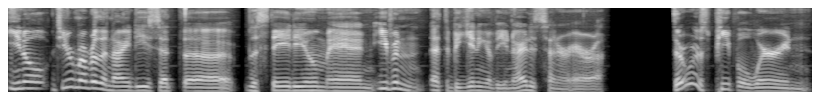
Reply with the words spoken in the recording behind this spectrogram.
You know, do you remember the '90s at the the stadium and even at the beginning of the United Center era? There was people wearing,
